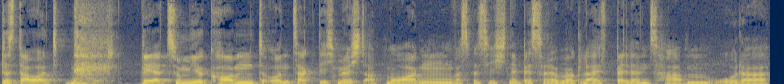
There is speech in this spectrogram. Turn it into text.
das dauert. Wer zu mir kommt und sagt, ich möchte ab morgen, was weiß ich, eine bessere Work-Life-Balance haben oder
